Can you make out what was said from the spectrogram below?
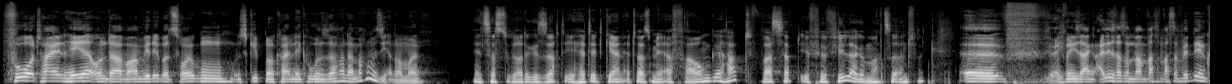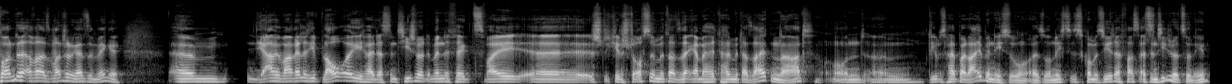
Vorurteilen her. Und da waren wir der Überzeugung, es gibt noch keine coolen Sachen, da machen wir sie einfach mal. Jetzt hast du gerade gesagt, ihr hättet gern etwas mehr Erfahrung gehabt. Was habt ihr für Fehler gemacht zu Anfang? Äh, ja, ich will nicht sagen alles, was man, was, was man mitnehmen konnte, aber es waren schon eine ganze Menge. Ähm, ja, wir waren relativ blauäugig halt, dass ein T-Shirt im Endeffekt zwei äh, Stückchen Stoff sind mit der, er halt, halt mit der Seitennaht und ähm, dem ist halt beileibe nicht so. Also nichts ist komplizierter fast als ein T-Shirt zu nähen.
